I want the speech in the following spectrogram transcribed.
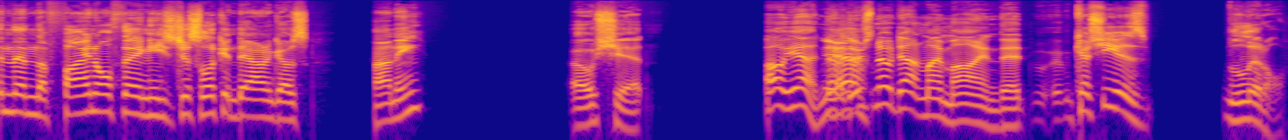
and then the final thing, he's just looking down and goes, "Honey, oh shit." Oh yeah, no, Yeah. there's no doubt in my mind that because she is little.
